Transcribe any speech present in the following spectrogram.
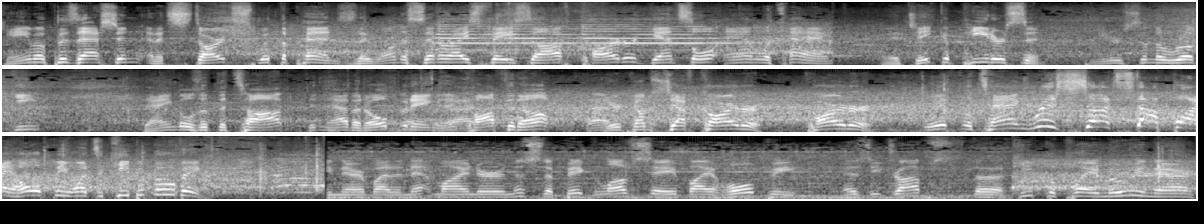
Game of possession, and it starts with the Pens. They won the center ice faceoff. Carter, Guentzel, and Letang. With Jacob Peterson. Peterson, the rookie, Dangles at the top, didn't have an opening, and then coughed it up. Here comes Jeff Carter. Carter with Letang, wrist shot, stopped by Holtby, wants to keep it moving. In there by the netminder, and this is a big love save by Holtby as he drops the keep the play moving there,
